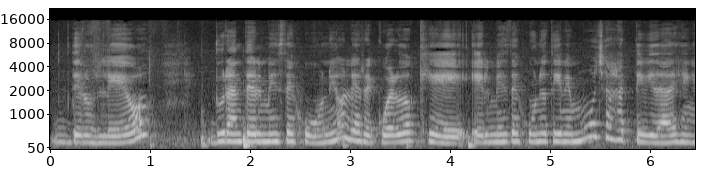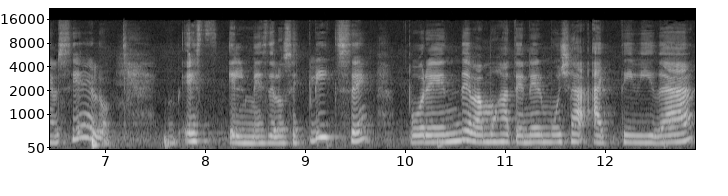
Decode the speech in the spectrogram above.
de los leos durante el mes de junio. Les recuerdo que el mes de junio tiene muchas actividades en el cielo. Es el mes de los eclipses, por ende vamos a tener mucha actividad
